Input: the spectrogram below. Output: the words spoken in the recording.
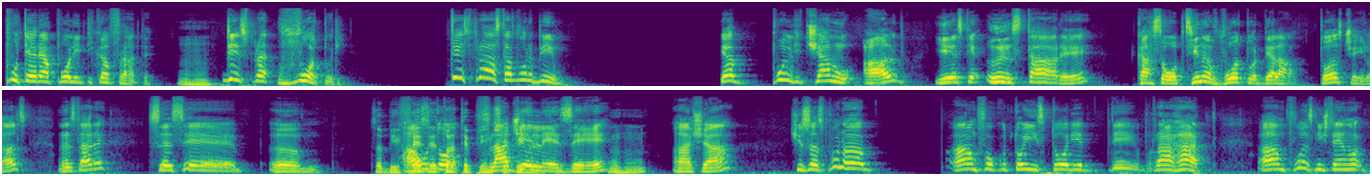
puterea politică, frate. Mhm. Despre voturi. Despre asta vorbim. Iar politicianul alb este în stare, ca să obțină voturi de la toți ceilalți, în stare să se um, Să bifeze toate principiile. autoflageleze, Mhm. așa, și să spună am făcut o istorie de rahat, am fost niște... eno-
